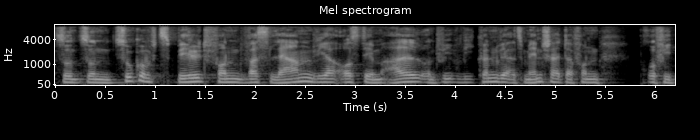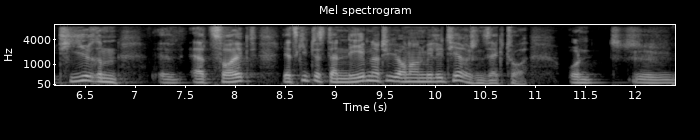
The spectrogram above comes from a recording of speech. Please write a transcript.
so, so ein Zukunftsbild von, was lernen wir aus dem All und wie, wie können wir als Menschheit davon profitieren, äh, erzeugt. Jetzt gibt es daneben natürlich auch noch einen militärischen Sektor. Und äh,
